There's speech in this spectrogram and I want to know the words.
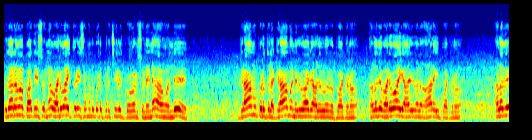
உதாரணமாக பார்த்தீங்கன்னு சொன்னால் வருவாய்த்துறை சம்மந்தப்பட்ட பிரச்சனைகளுக்கு போகணும்னு சொன்னீங்கன்னா அவங்க வந்து கிராமப்புறத்தில் கிராம நிர்வாக அலுவலரை பார்க்கணும் அல்லது வருவாய் ஆய்வாளர் ஆரை பார்க்கணும் அல்லது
